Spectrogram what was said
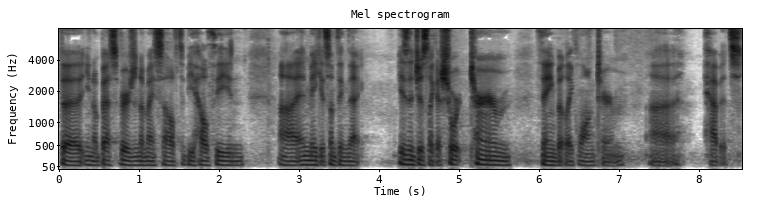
the you know best version of myself to be healthy and uh, and make it something that isn't just like a short term thing but like long term uh, habits.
